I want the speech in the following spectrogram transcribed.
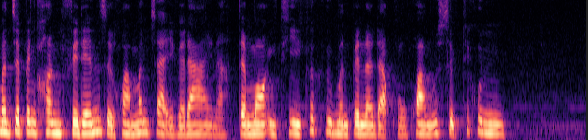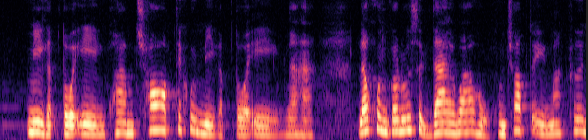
มันจะเป็น confidence หรือความมั่นใจก็ได้นะ แต่มองอีกทีก็คือมันเป็นระดับของความรู้สึกที่คุณมีกับตัวเอง ความชอบที่คุณมีกับตัวเองนะคะ แล้วคุณก็รู้สึกได้ว่าโหคุณชอบตัวเองมากขึ้น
